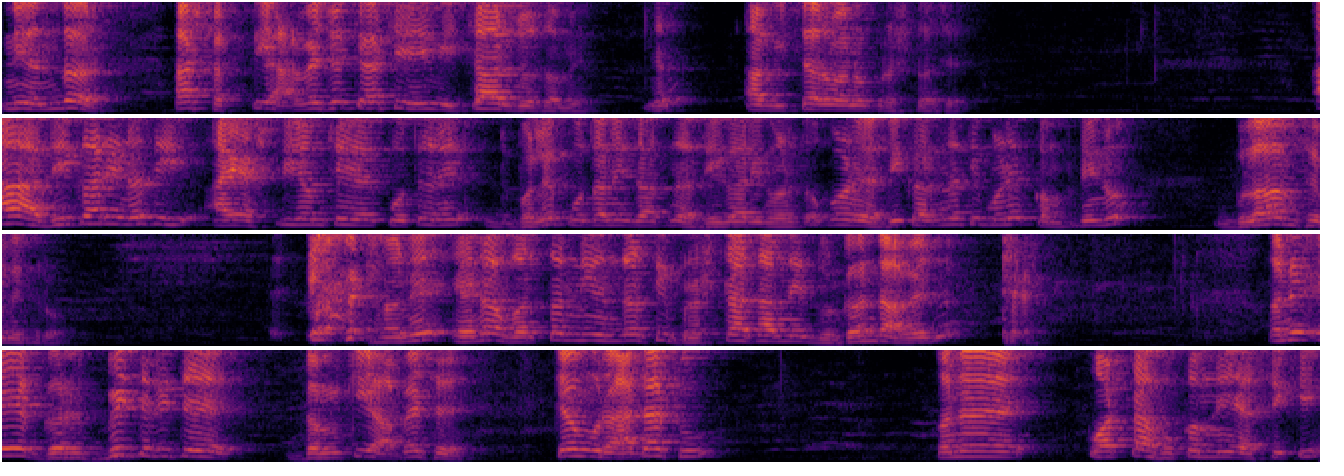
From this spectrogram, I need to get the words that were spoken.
ની અંદર આ શક્તિ આવે છે ક્યાંથી? એ વિચારજો તમે. આ વિચારવાનો પ્રશ્ન છે. આ અધિકારી નથી, આ એસડીએમ છે પોતાની, ભલે પોતાની જાતને અધિકારી ગણતો, પણ એ અધિકારી નથી, પણ એ કંપનીનો ગુલામ છે મિત્રો. અને એના વર્તનની અંદરથી ભ્રષ્ટાચારની દુર્ગંધ આવે છે. અને એ ગર્ભિત રીતે ધમકી આપે છે કે હું રાજા છું અને કોર્ટના હુકમની યાસિકી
